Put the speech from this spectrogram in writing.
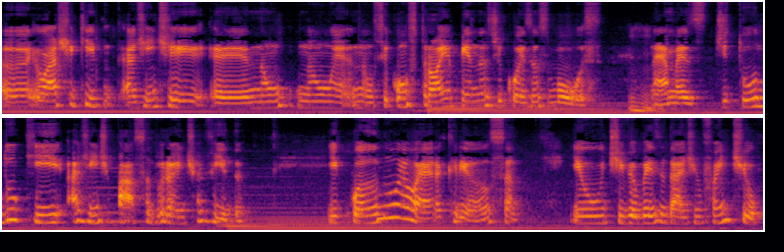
uh, eu acho que a gente é, não, não, é, não se constrói apenas de coisas boas, uhum. né? Mas de tudo que a gente passa durante a vida. E quando eu era criança, eu tive obesidade infantil,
